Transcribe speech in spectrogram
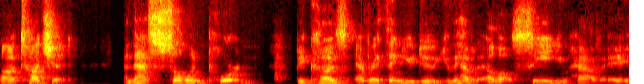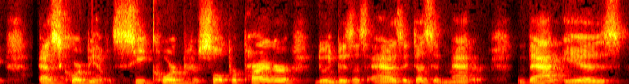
uh, touch it, and that's so important because everything you do, you have an LLC, you have a S corp, you have a C corp, you're a sole proprietor doing business as it doesn't matter. That is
